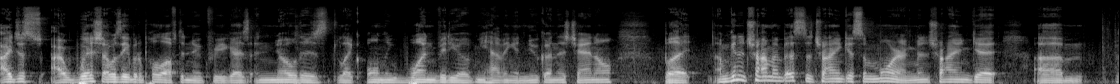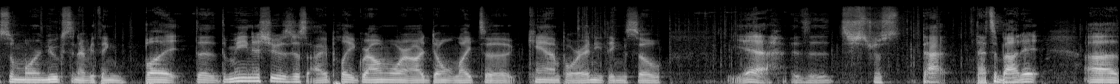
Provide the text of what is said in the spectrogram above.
I just, I wish I was able to pull off the nuke for you guys. I know there's like only one video of me having a nuke on this channel, but I'm gonna try my best to try and get some more. I'm gonna try and get, um, some more nukes and everything but the the main issue is just I play ground war I don't like to camp or anything so yeah it's, it's just that that's about it uh,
